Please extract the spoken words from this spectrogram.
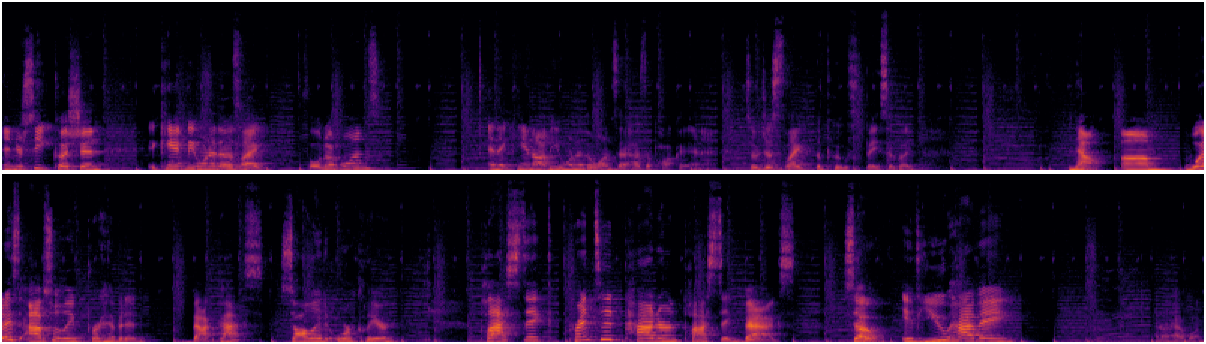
in your seat cushion, it can't be one of those like fold up ones and it cannot be one of the ones that has a pocket in it. So just like the poof, basically. Now, um, what is absolutely prohibited? Backpacks, solid or clear. Plastic, printed pattern plastic bags. So if you have a, I don't have one.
